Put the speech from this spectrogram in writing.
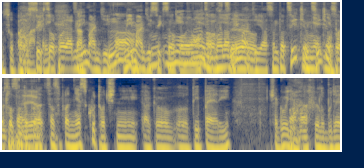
super Oh, si machri. chcel povedať Sa- Nimandi. No. Nimandi si chcel Nie, povedať. nie, On chcel nie, povedať chcel. Nimandi, ja som to cítil, Nie, cítil nie, som to. som, to povedať, som povedať neskutočný ako uh, typéri. Však uvidíme, za chvíľu bude,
